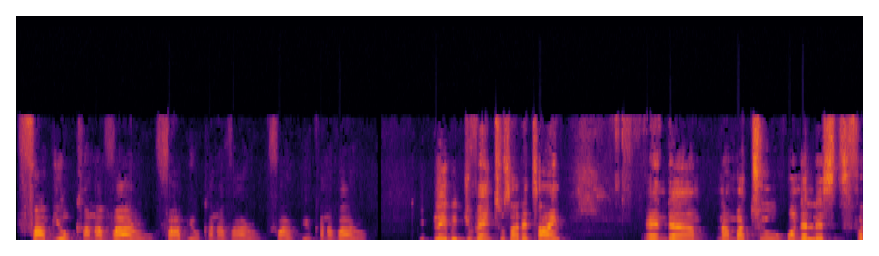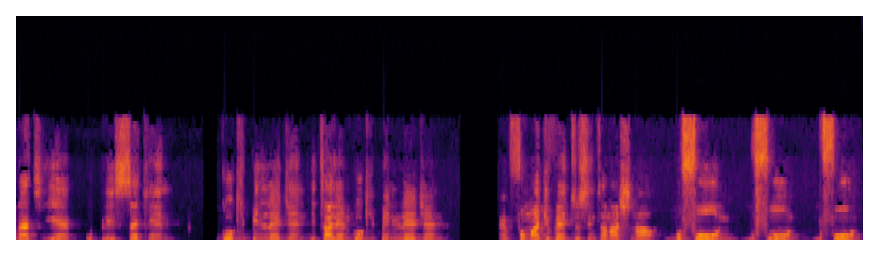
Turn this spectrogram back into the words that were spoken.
Fabio Cannavaro. Fabio Cannavaro. Fabio Cannavaro. He played with Juventus at the time. And um, number two on the list for that year, who plays second, goalkeeping legend, Italian goalkeeping legend, and former Juventus international, Buffon. Buffon. Buffon.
